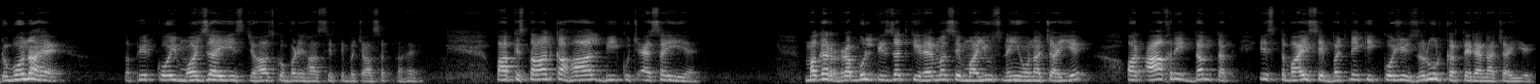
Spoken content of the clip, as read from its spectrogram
डुबोना है तो फिर कोई मुआवजा ही इस जहाज़ को बड़े हादसे से बचा सकता है। पाकिस्तान का हाल भी कुछ ऐसा ही है। मगर रबुल इज़्ज़त की रहमत से मायूस नहीं होना चाहिए और आखिरी दम तक इस तबाही से बचने की कोशिश ज़रूर करते रहना चाहिए।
